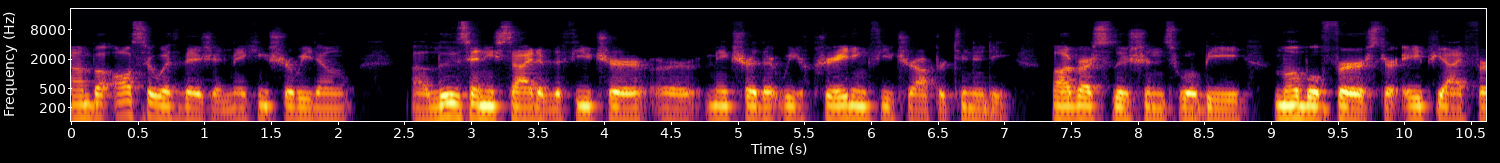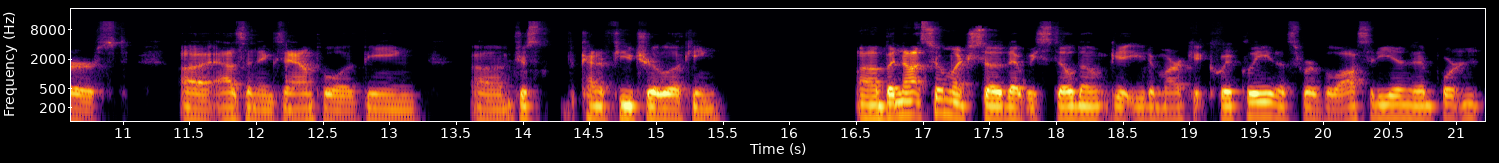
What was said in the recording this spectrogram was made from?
um, but also with vision, making sure we don't uh, lose any sight of the future or make sure that we're creating future opportunity. A lot of our solutions will be mobile first or API first, uh, as an example of being um, just kind of future looking. Uh, but not so much so that we still don't get you to market quickly. That's where velocity is important.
